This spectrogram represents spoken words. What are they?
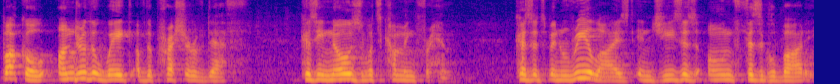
buckle under the weight of the pressure of death because he knows what's coming for him, because it's been realized in Jesus' own physical body.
